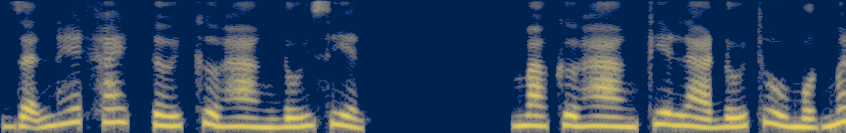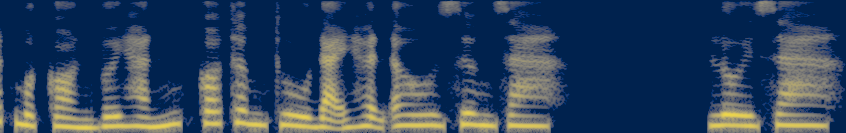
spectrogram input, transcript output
dẫn hết khách tới cửa hàng đối diện. Mà cửa hàng kia là đối thủ một mất một còn với hắn, có thâm thù đại hận Âu Dương gia. Lôi ra,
